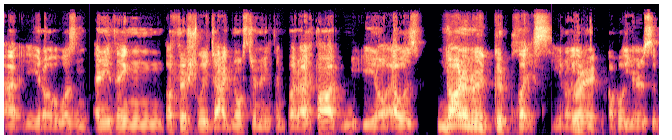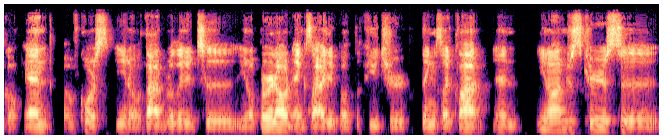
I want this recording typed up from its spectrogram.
I, you know, it wasn't anything officially diagnosed or anything, but I thought, you know, I was not in a good place, you know, right. a couple years ago. And of course, you know, that related to, you know, burnout, anxiety about the future, things like that. And, you know, I'm just curious to,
